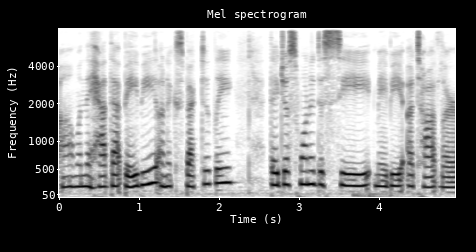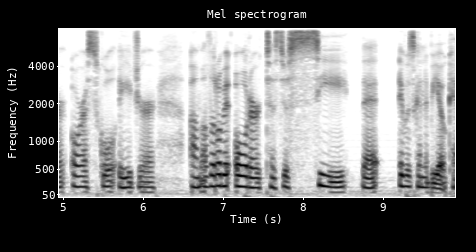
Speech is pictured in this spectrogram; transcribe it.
um, when they had that baby unexpectedly they just wanted to see maybe a toddler or a school ager um, a little bit older to just see that it was going to be okay.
